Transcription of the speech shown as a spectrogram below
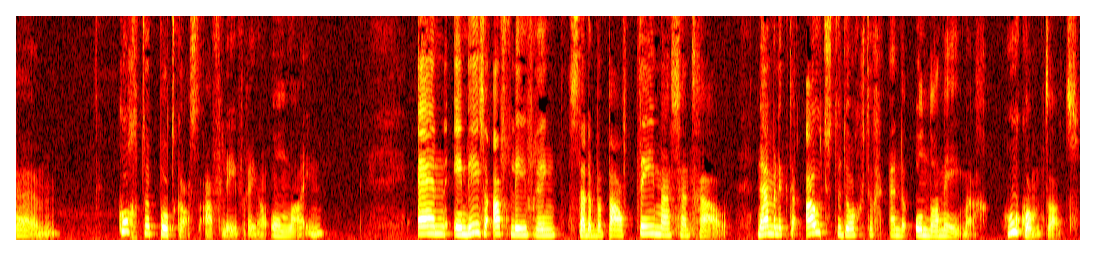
um, korte podcastafleveringen online. En in deze aflevering staat een bepaald thema centraal namelijk de oudste dochter en de ondernemer. Hoe komt dat?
